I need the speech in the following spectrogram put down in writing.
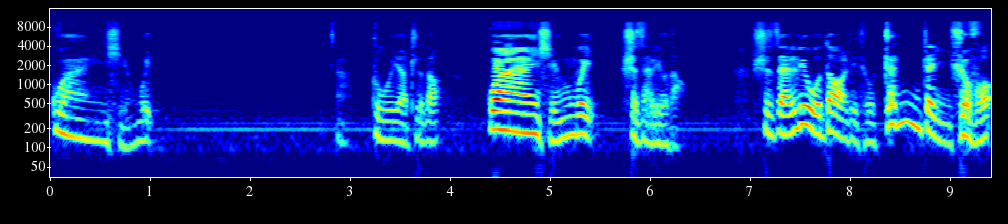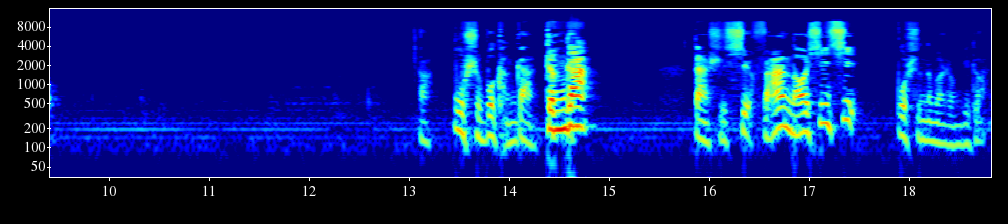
观行位啊！诸位要知道，观行位是在六道，是在六道里头真正学佛不是不肯干，真干。但是习烦恼习气不是那么容易断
